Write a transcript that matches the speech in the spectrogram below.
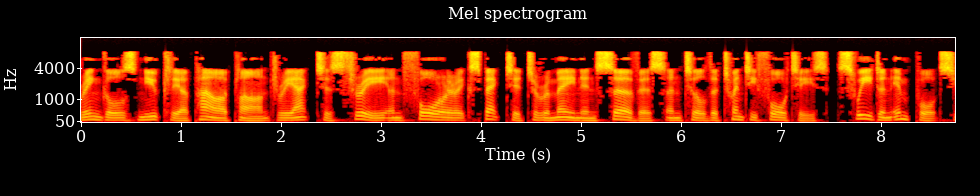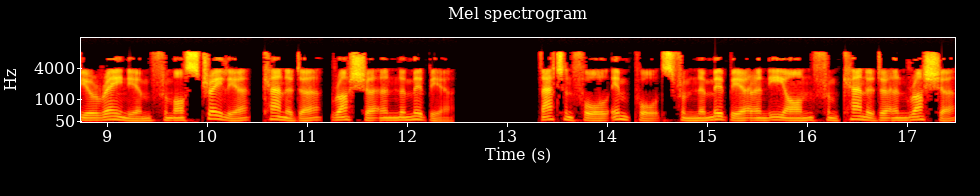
Ringhals nuclear power plant reactors 3 and 4 are expected to remain in service until the 2040s. Sweden imports uranium from Australia, Canada, Russia and Namibia. Vattenfall imports from Namibia and E.ON from Canada and Russia.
